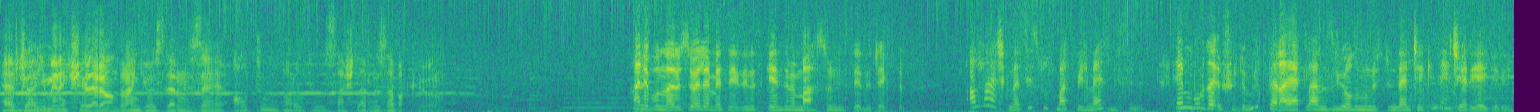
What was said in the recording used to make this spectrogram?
Hercai menekşeleri andıran gözlerinize, altın parıltılı saçlarınıza bakıyorum. Hani bunları söylemeseydiniz kendimi mahzun hissedecektim. Allah aşkına siz susmak bilmez misiniz? Hem burada üşüdüm, lütfen ayaklarınızı yolumun üstünden çekin de içeriye gireyim.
